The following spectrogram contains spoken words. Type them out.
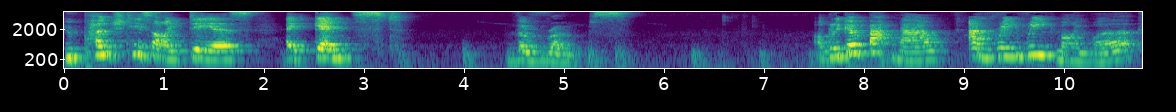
who punched his ideas against the ropes. I'm going to go back now and reread my work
